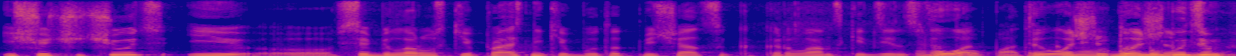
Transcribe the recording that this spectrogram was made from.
еще чуть-чуть, и э, все белорусские праздники будут отмечаться как Ирландский день Святого Вот, ты Патрика. очень мы, точно- мы будем,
